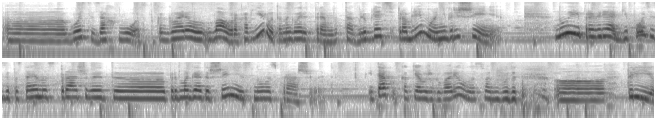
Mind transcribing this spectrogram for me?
э, гостя за хвост. Как говорила Лаура Хавьер, вот она говорит прям вот так, влюбляйтесь в проблему, а не в решение. Ну и проверяет гипотезы, постоянно спрашивает, э, предлагает решение и снова спрашивает. Итак, как я уже говорила, у нас с вами будет э, три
